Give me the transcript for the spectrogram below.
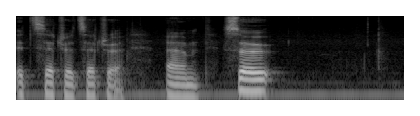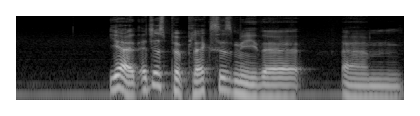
et cetera, et cetera. Um, so yeah, it, it just perplexes me the um,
